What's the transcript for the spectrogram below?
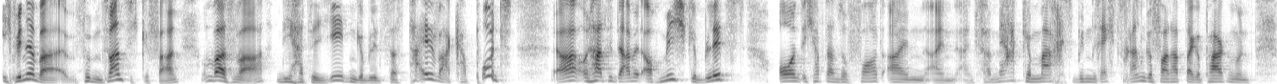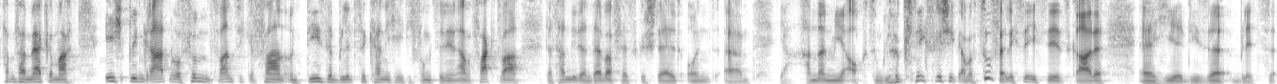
ich bin aber 25 gefahren und was war? Die hatte jeden geblitzt. Das Teil war kaputt ja, und hatte damit auch mich geblitzt Und ich habe dann sofort ein, ein, ein Vermerk gemacht, bin rechts rangefahren, habe da geparkt und habe ein Vermerk gemacht, ich bin gerade nur 25 gefahren und diese Blitze kann nicht richtig funktionieren. Aber Fakt war, das haben die dann selber festgestellt und ähm, ja, haben dann mir auch zum Glück nichts geschickt. Aber zufällig sehe ich sie jetzt gerade äh, hier, diese Blitze.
